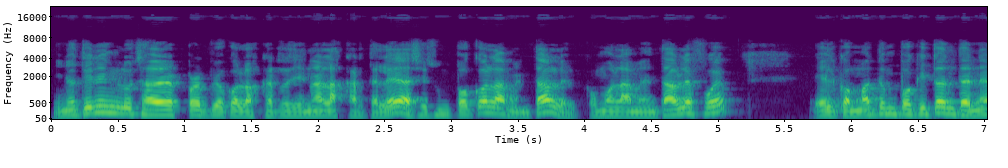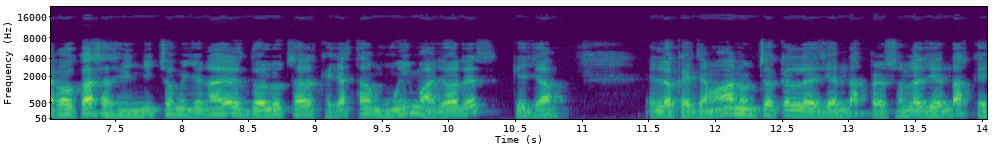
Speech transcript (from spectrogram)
no tienen luchadores propios con los que rellenar las carteleras y es un poco lamentable. Como lamentable fue el combate un poquito entre Negro Casas y Nicho Millonarios, dos luchadores que ya están muy mayores, que ya en lo que llamaban un choque de leyendas, pero son leyendas que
